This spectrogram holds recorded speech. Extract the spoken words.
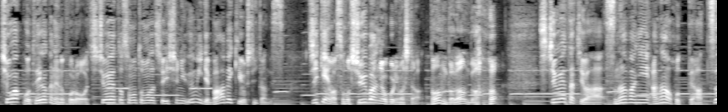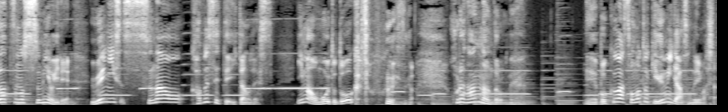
小学校低学年の頃父親とその友達と一緒に海でバーベキューをしていたんです。事件はその終盤に起こりました。なんだなんだ。父親たちは砂場に穴を掘って熱々の炭を入れ上に砂をかぶせていたのです。今思うとどうかと思うんですがこれは何なんだろうね。えー僕はその時海で遊んでいました、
